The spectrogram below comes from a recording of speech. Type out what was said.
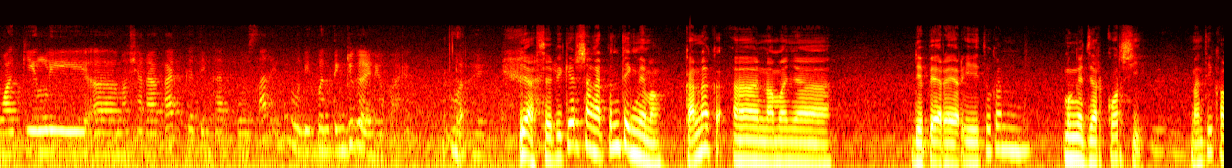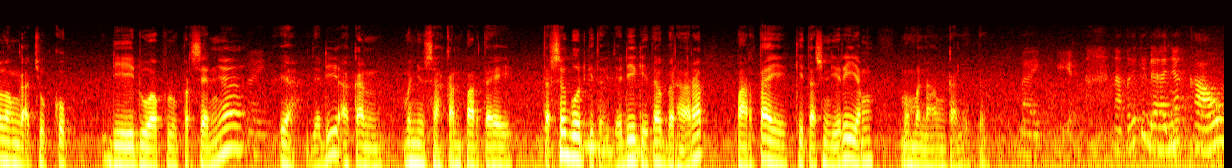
mewakili uh, masyarakat ke tingkat pusat ini lebih penting juga ini Pak ya. Ya, saya pikir sangat penting memang karena uh, namanya DPR RI itu kan mengejar kursi. Hmm. Nanti kalau nggak cukup di 20 persennya, ya jadi akan menyusahkan partai tersebut gitu. Hmm. Jadi kita berharap partai kita sendiri yang memenangkan itu. Tapi tidak hanya kaum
